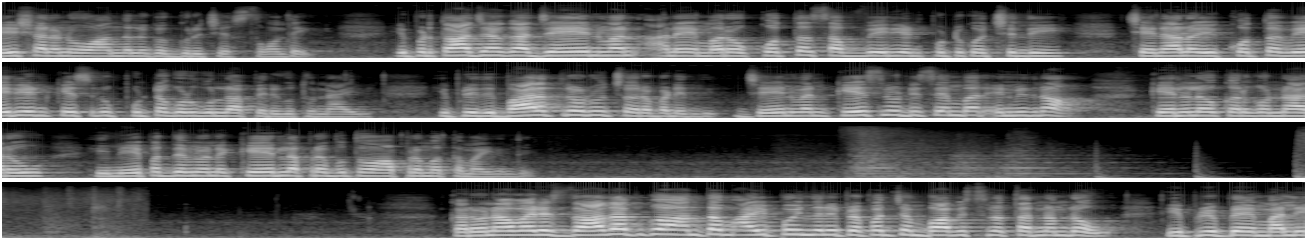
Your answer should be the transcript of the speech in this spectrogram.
దేశాలను ఆందోళనకు గురి చేస్తోంది. ఇప్పుడు తాజాగా జేఎన్ వన్ అనే మరో కొత్త సబ్ వేరియంట్ పుట్టుకొచ్చింది. చైనాలో ఈ కొత్త వేరియంట్ కేసులు పుట్టగొడుగుల్లా పెరుగుతున్నాయి. ఇప్పుడు ఇది భారత్లోనూ చొరబడింది. జేఎన్ వన్ కేసును డిసెంబర్ ఎనిమిదిన కేరళలో కనుగొన్నారు. ఈ నేపథ్యంలోనే కేరళ ప్రభుత్వం అప్రమత్తమైంది. కరోనా వైరస్ దాదాపుగా అంతం అయిపోయిందని ప్రపంచం భావిస్తున్న తరుణంలో ఇప్పుడిప్పుడే మళ్ళీ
